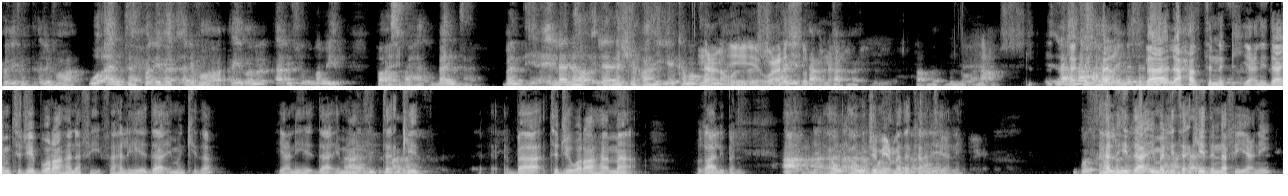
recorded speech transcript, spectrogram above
حذفت ألفها وأنت حذفت ألفها أيضا الألف الضمير. فأصبحت بنت بنت لأنها لأن الشفهية كما قلنا نعم إيه. وعلى السرعه نعم. تعبث باللغة نعم. لا لكن هل باء لاحظت إنك يعني دائما تجيب وراها نفي فهل هي دائما كذا؟ يعني دائما للتاكيد باء تجي وراها ما غالبا. آه يعني أو أو جميع ما ذكرت يعني. هل هي دائما لتأكيد النفي يعني؟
